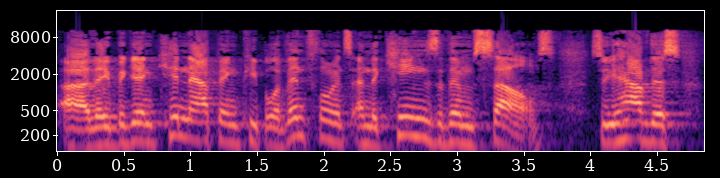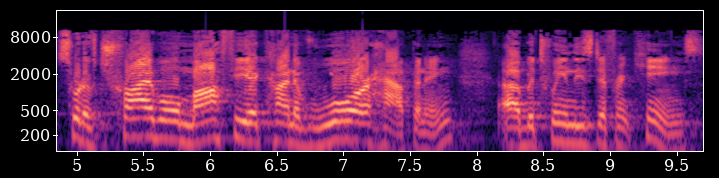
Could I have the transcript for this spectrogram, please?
Uh, they begin kidnapping people of influence and the kings themselves. So you have this sort of tribal mafia kind of war happening uh, between these different kings.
